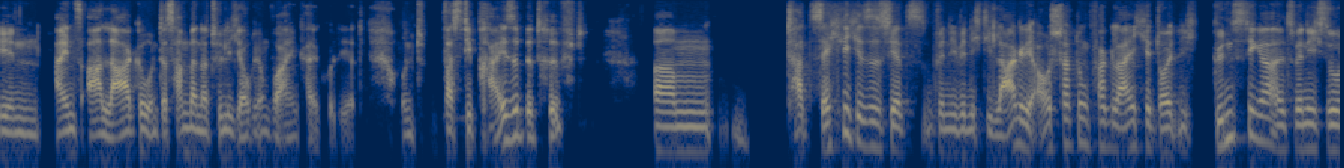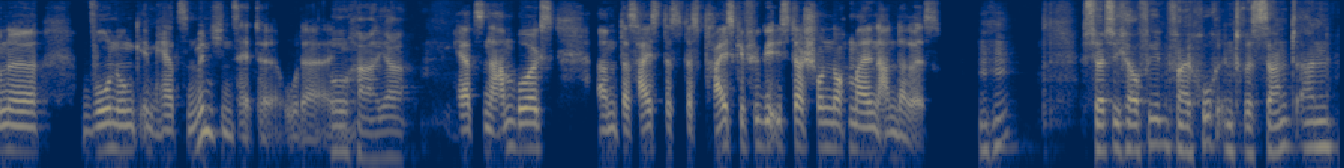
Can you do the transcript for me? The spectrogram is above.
in 1A-Lage und das haben wir natürlich auch irgendwo einkalkuliert. Und was die Preise betrifft, ähm, tatsächlich ist es jetzt, wenn ich, wenn ich die Lage, die Ausstattung vergleiche, deutlich günstiger, als wenn ich so eine Wohnung im Herzen Münchens hätte oder Oha, ja. im Herzen Hamburgs. Ähm, das heißt, dass das Preisgefüge ist da schon nochmal ein anderes. Mhm. Es hört sich auf jeden Fall hochinteressant an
